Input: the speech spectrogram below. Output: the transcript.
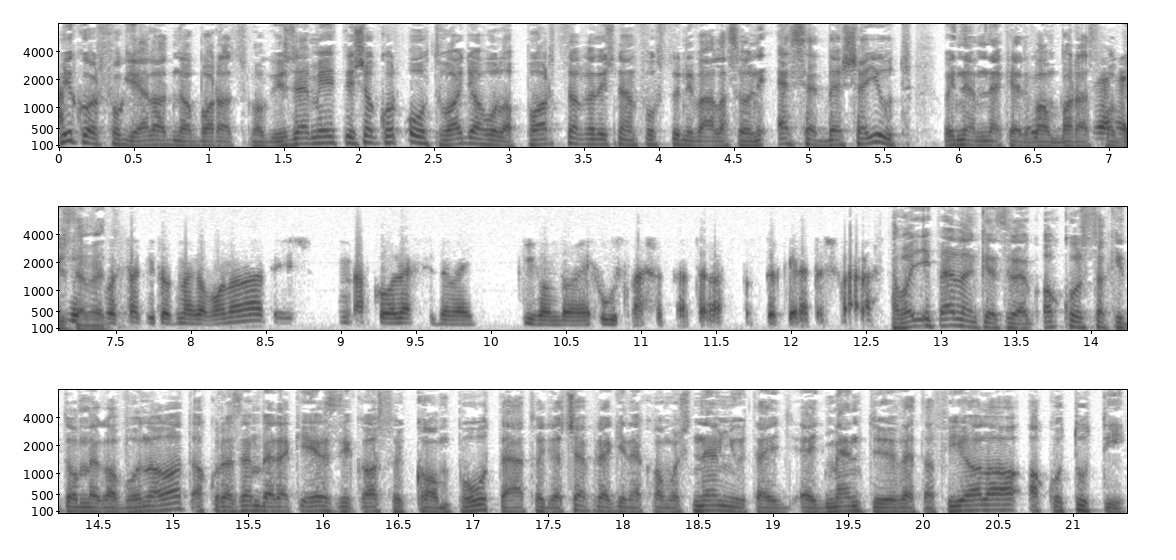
mikor fogja eladni a baracmag üzemét, és akkor ott vagy, ahol a partszagad, és nem fogsz tudni válaszolni. Eszedbe se jut, hogy nem neked van baracmag üzemet. Akkor szakítod meg a vonalat, és akkor lesz időm egy kigondolni egy 20 másodpercre a tökéletes választ. Ha vagy épp ellenkezőleg akkor szakítom meg a vonalat, akkor az emberek érzik azt, hogy kampó, tehát hogy a Csepreginek, ha most nem nyújt egy, egy mentővet a fiala, akkor tuti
